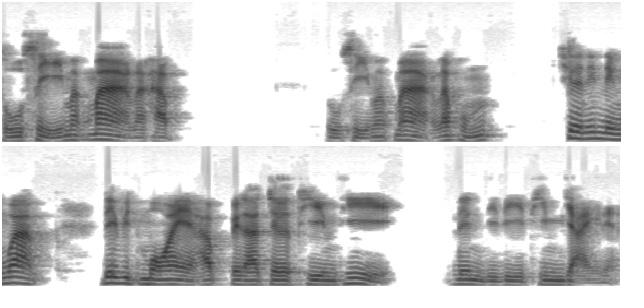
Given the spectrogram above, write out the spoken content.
สูสีมากๆนะครับ สูสีมากๆ แล้วผมเชื่อนิดนึงว่าเดวิดมอยครับ เวลาเจอทีมที่เล่นดีๆ ทีมใหญ่เนี่ย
